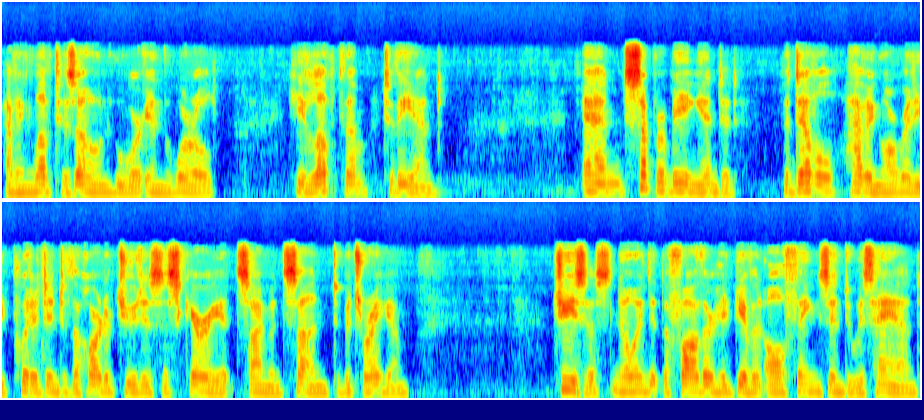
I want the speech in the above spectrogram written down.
having loved his own who were in the world, he loved them to the end. And supper being ended, the devil having already put it into the heart of Judas Iscariot, Simon's son, to betray him, Jesus, knowing that the Father had given all things into his hand,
